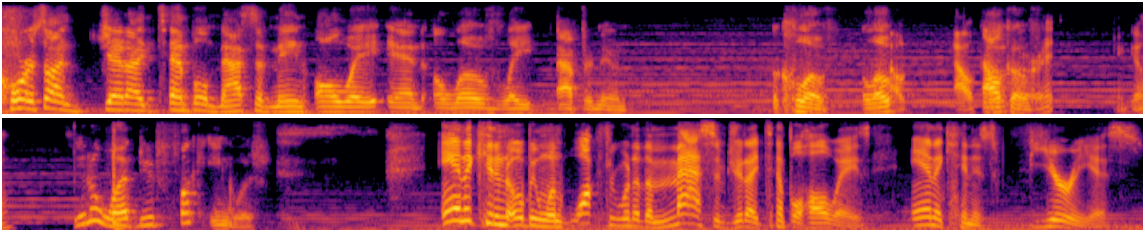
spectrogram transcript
Coruscant Jedi Temple, massive main hallway, and a Alove late afternoon. A clove. Alove? Alcove. Alcove. All right. There you go. You know what, dude? Fuck English. Anakin and Obi-Wan walk through one of the massive Jedi Temple hallways. Anakin is furious.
